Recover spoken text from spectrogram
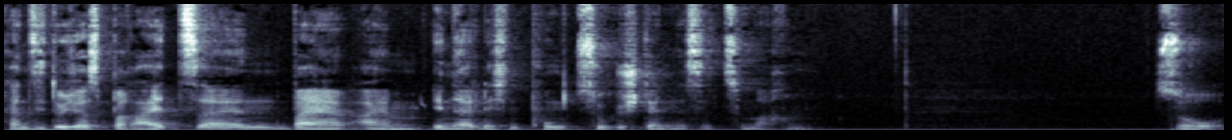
kann sie durchaus bereit sein, bei einem inhaltlichen Punkt Zugeständnisse zu machen. So,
